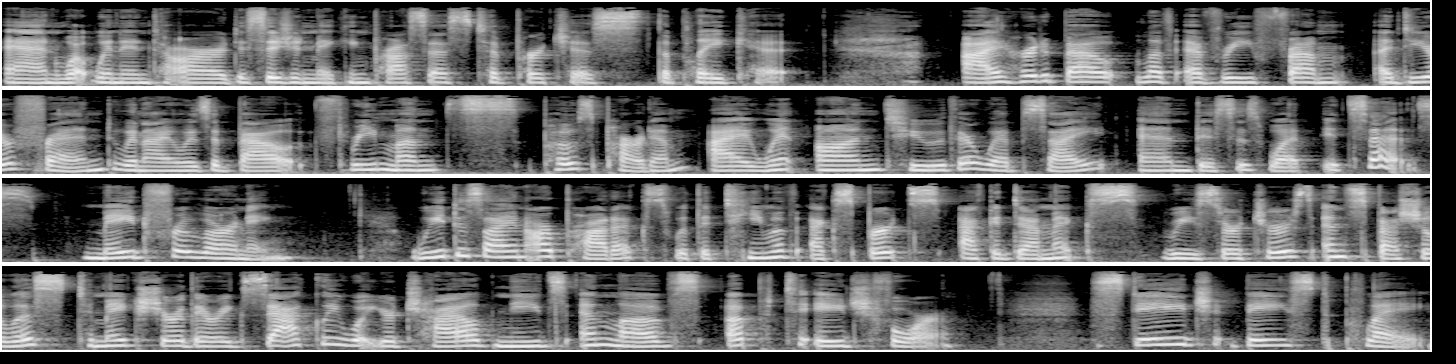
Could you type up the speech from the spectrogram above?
and what went into our decision making process to purchase the play kit. I heard about Lovevery from a dear friend when I was about three months postpartum. I went on to their website, and this is what it says Made for Learning. We design our products with a team of experts, academics, researchers, and specialists to make sure they're exactly what your child needs and loves up to age four. Stage based play.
